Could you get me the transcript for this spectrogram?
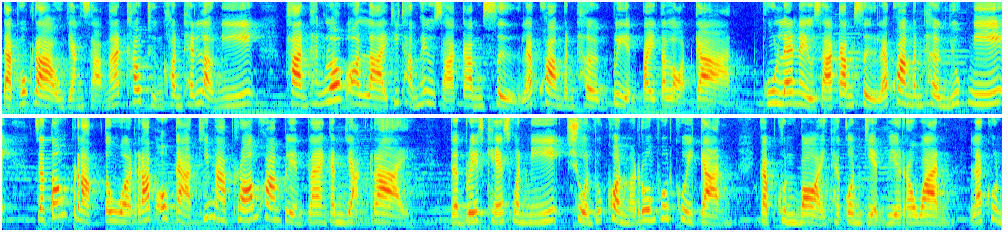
แต่พวกเรายังสามารถเข้าถึงคอนเทนต์เหล่านี้ ผ่านทั้งโลกออนไลน์ที่ทำให้อุตสาหกรรมสื่อและความบันเทิงเปลี่ยนไปตลอดกาลผู้เล่นในอุตสาหกรรมสื่อและความบันเทิงยุคนี้ จะต้องปรับตัวรับโอกาสที่มาพร้อมความเปลี่ยนแปลงกันอย่างไร The Briefcase วันนี้ชวนทุกคนมาร่วมพูดคุยกัน กับคุณบอยทะกลเกียรติวีรวัน และคุณ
